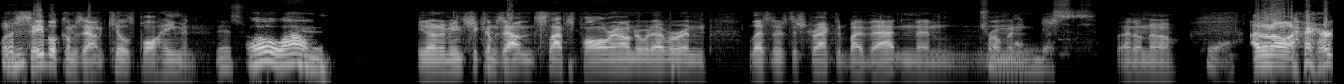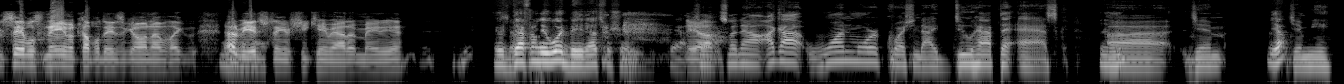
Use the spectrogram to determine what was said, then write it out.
What if mm-hmm. Sable comes out and kills Paul Heyman? this oh wow. Yeah. You know what I mean? She comes out and slaps Paul around or whatever, and Lesnar's distracted by that, and then Roman. I don't know. Yeah. I don't know. I heard Sable's name a couple days ago, and I'm like, that'd be interesting if she came out at Mania. It So- definitely would be. That's for sure. Yeah. Yeah. So, so now I got one more question that I do have to ask, Mhm. uh, Jim. Yeah. Jimmy.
